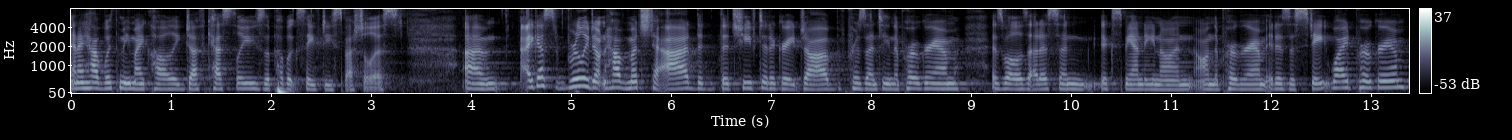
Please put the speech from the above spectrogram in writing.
and I have with me my colleague Jeff Kessley, who's the Public Safety Specialist. Um, I guess really don't have much to add. The, the chief did a great job presenting the program, as well as Edison expanding on, on the program. It is a statewide program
